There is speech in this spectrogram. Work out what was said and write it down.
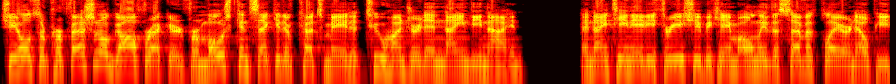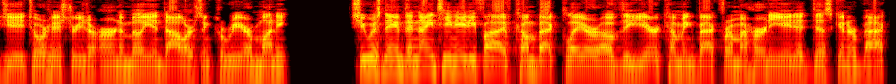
She holds the professional golf record for most consecutive cuts made at 299. In 1983, she became only the seventh player in LPGA Tour history to earn a million dollars in career money. She was named the 1985 Comeback Player of the Year, coming back from a herniated disc in her back.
